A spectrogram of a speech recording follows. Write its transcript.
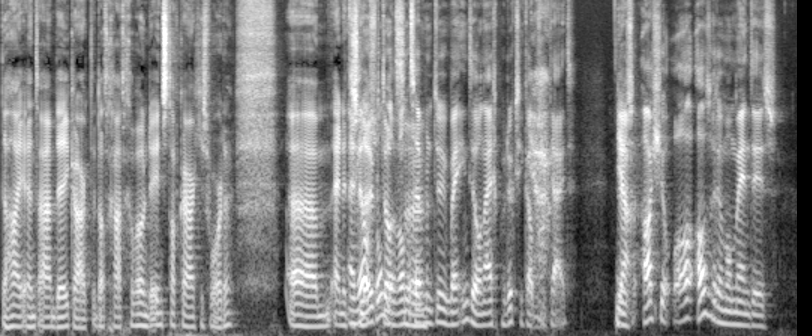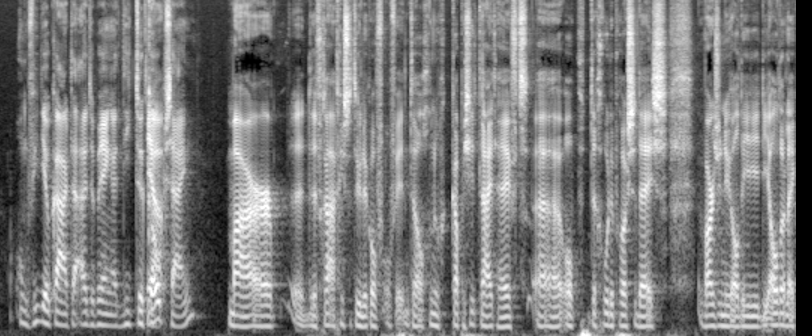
de high-end AMD-kaarten. Dat gaat gewoon de instapkaartjes worden. Um, en het is leuk zonde, dat... want uh, ze hebben natuurlijk bij Intel een eigen productiecapaciteit. Ja. Dus Als, je, als er een moment is om videokaarten uit te brengen die te Ja. koop zijn... Maar eh, de vraag is natuurlijk of, of Intel genoeg capaciteit heeft uh, op de goede procedés waar ze nu al die, die Alder Lake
